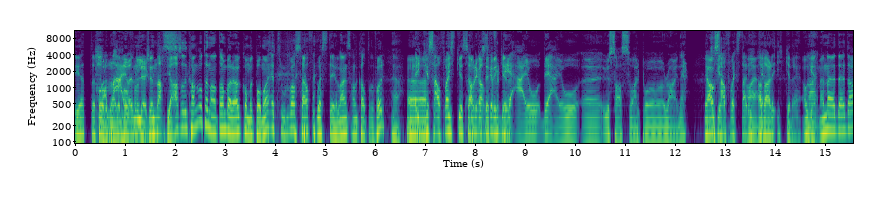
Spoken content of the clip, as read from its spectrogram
i et foredrag. Han er jo en løgn, ass. Ja, så Det kan godt hende at han bare har kommet på noe. Jeg tror det var Southwest Airlines han kalte det for. Ja. Uh, Ikke Southwest, ikke South amerikanske, Pacific, for det er jo, det er jo uh, USAs svar på Ryanair. Ja, okay. Så Southwest er det Ah, ikke. Ja, da er det ikke det. Okay, Men eh, det, da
